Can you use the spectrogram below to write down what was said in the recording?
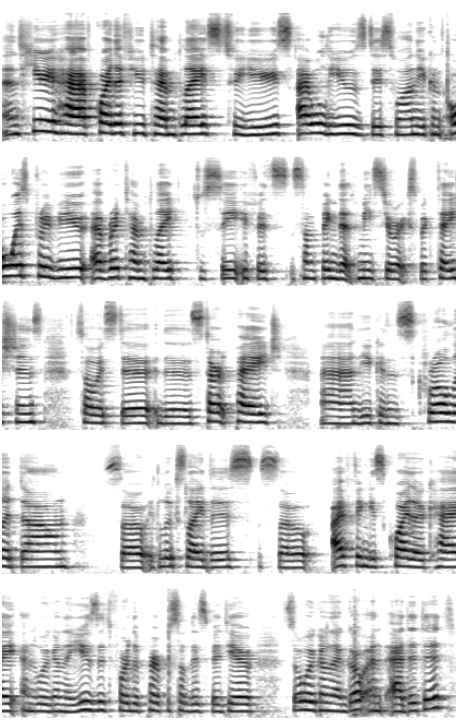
And here you have quite a few templates to use. I will use this one. You can always preview every template to see if it's something that meets your expectations. So it's the, the start page and you can scroll it down so it looks like this. So I think it's quite okay and we're gonna use it for the purpose of this video. So we're gonna go and edit it.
